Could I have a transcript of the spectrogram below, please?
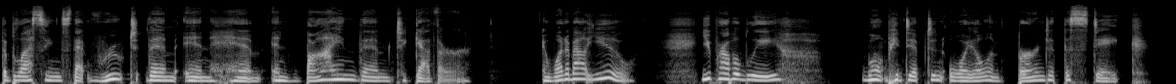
the blessings that root them in Him and bind them together? And what about you? You probably won't be dipped in oil and burned at the stake.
